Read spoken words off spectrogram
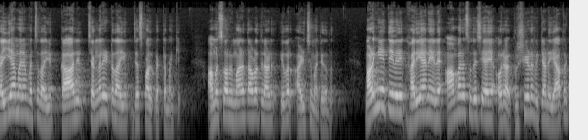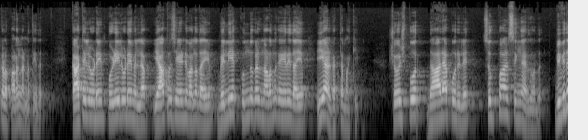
കയ്യാമരം വെച്ചതായും കാലിൽ ചെങ്ങലയിട്ടതായും ജസ്പാൽ വ്യക്തമാക്കി. അമൃത്സർ വിമാനത്താവളത്തിലാണ് ഇവർ അഴിച്ചു മാറ്റിയത്. മടങ്ങിയെത്തിയവരിൽ ഹരിയാനയിലെ ആമ്പല സ്വദേശിയായ ഒരാൾ കൃഷിയിടം വിറ്റാണ് യാത്രയ്ക്കുള്ള പണം കണ്ടെത്തിയത്. കാട്ടിലൂടെയും പുഴയിലൂടെയും എല്ലാം യാത്ര ചെയ്യേണ്ടി വന്നതായും വലിയ കുന്നുകൾ നടന്നു കയറിയതായും ഇയാൾ വ്യക്തമാക്കി. ഷോഷ്പൂർ ധാരാപൂരിലെ സുഖ്പാൽ സിംഗ് ആയിരുന്നു അത്. വിവിധ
